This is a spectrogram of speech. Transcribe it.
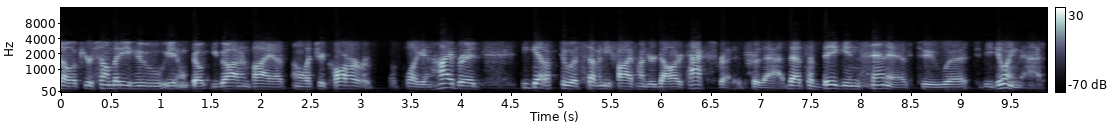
So if you're somebody who, you know, go, you go out and buy a, an electric car or a plug-in hybrid, you get up to a $7,500 tax credit for that. That's a big incentive to uh, to be doing that.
